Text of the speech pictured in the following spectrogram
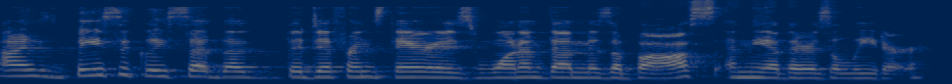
I basically said that the difference there is one of them is a boss and the other is a leader.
